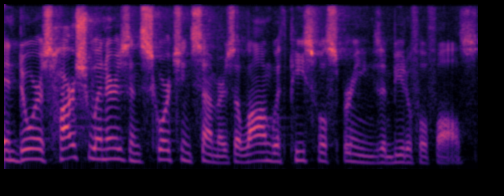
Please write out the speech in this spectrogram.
endures harsh winters and scorching summers, along with peaceful springs and beautiful falls.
